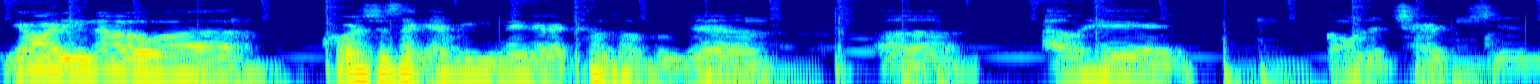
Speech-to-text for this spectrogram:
you already know, uh, of course, just like every nigga that comes home from jail, uh, out here going to church and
